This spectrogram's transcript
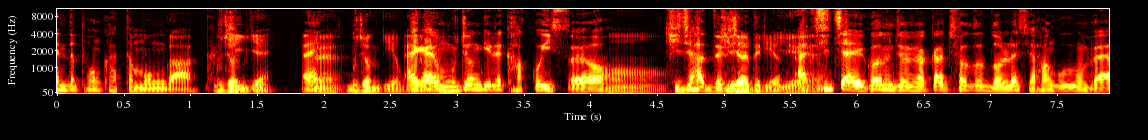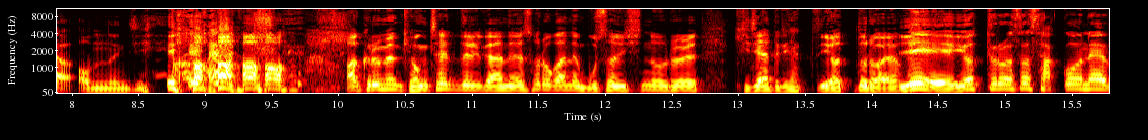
핸드폰 같은 뭔가 그 무전기. 기계. 네. 무전기요. 무전기. 아, 그러니까 무전기를 갖고 있어요. 어. 기자들이. 기자들이요? 예. 아 진짜 이거는 좀 약간 저도 놀랐어요. 한국은 왜 없는지. 아 그러면 경찰들 간에 서로 간에 무선 신호를 기자들이 엿들어요? 예, 예, 엿들어서 사건에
